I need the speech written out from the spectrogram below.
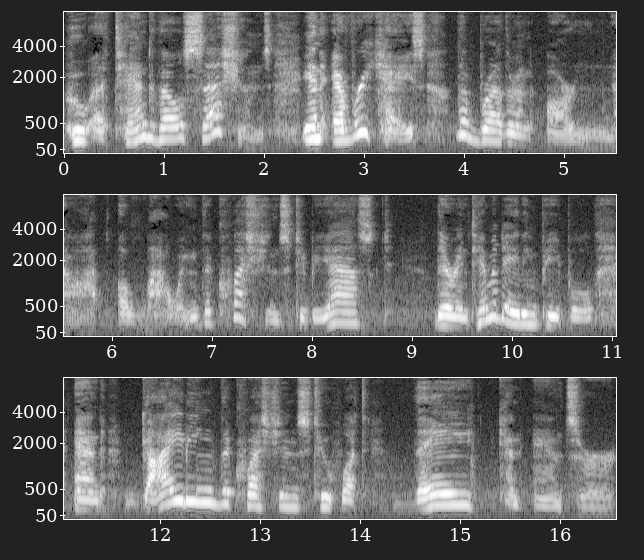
who attend those sessions. In every case, the brethren are not allowing the questions to be asked. They're intimidating people and guiding the questions to what they can answer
